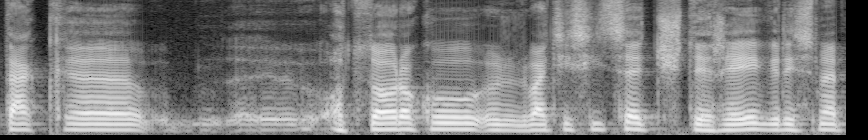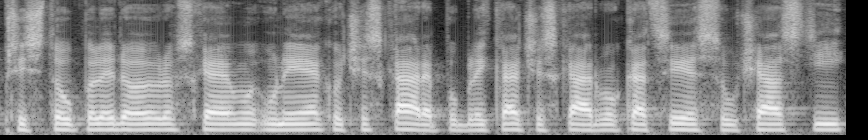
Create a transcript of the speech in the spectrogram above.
tak od toho roku 2004, kdy jsme přistoupili do Evropské unie jako Česká republika, Česká advokacie je součástí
